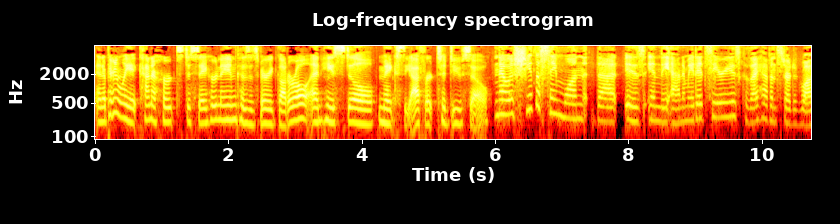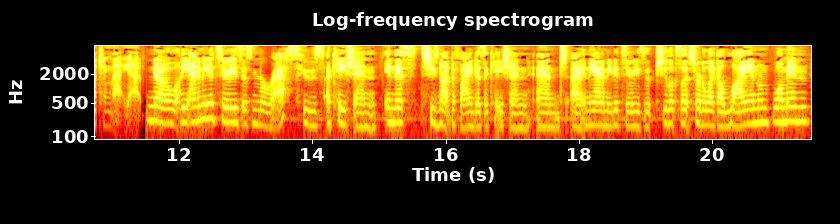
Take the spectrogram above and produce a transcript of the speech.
And apparently, it kind of hurts to say her name because it's very guttural, and he still makes the effort to do so. Now, is she the same one that is in the animated series? Because I haven't started watching that yet. No, the animated series is M'Ress, who's a Caitian. In this, she's not defined as a Caitian, and uh, in the animated series, series. She looks like, sort of like a lion woman,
